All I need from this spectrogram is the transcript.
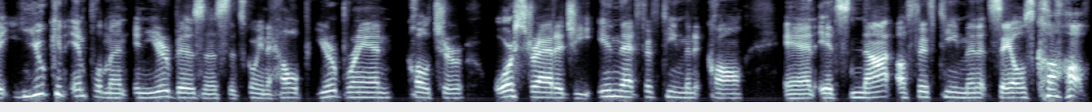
that you can implement in your business that's going to help your brand, culture, or strategy in that 15 minute call and it's not a 15 minute sales call.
